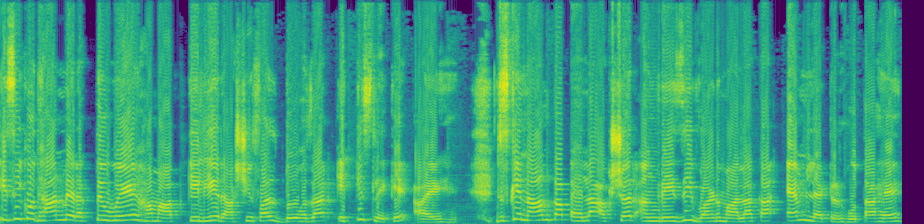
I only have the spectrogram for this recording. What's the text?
इसी को ध्यान में रखते हुए हुए हम आपके लिए राशिफल 2021 लेके आए हैं, जिसके नाम का पहला अक्षर अंग्रेज़ी वर्णमाला का एम लेटर होता है।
